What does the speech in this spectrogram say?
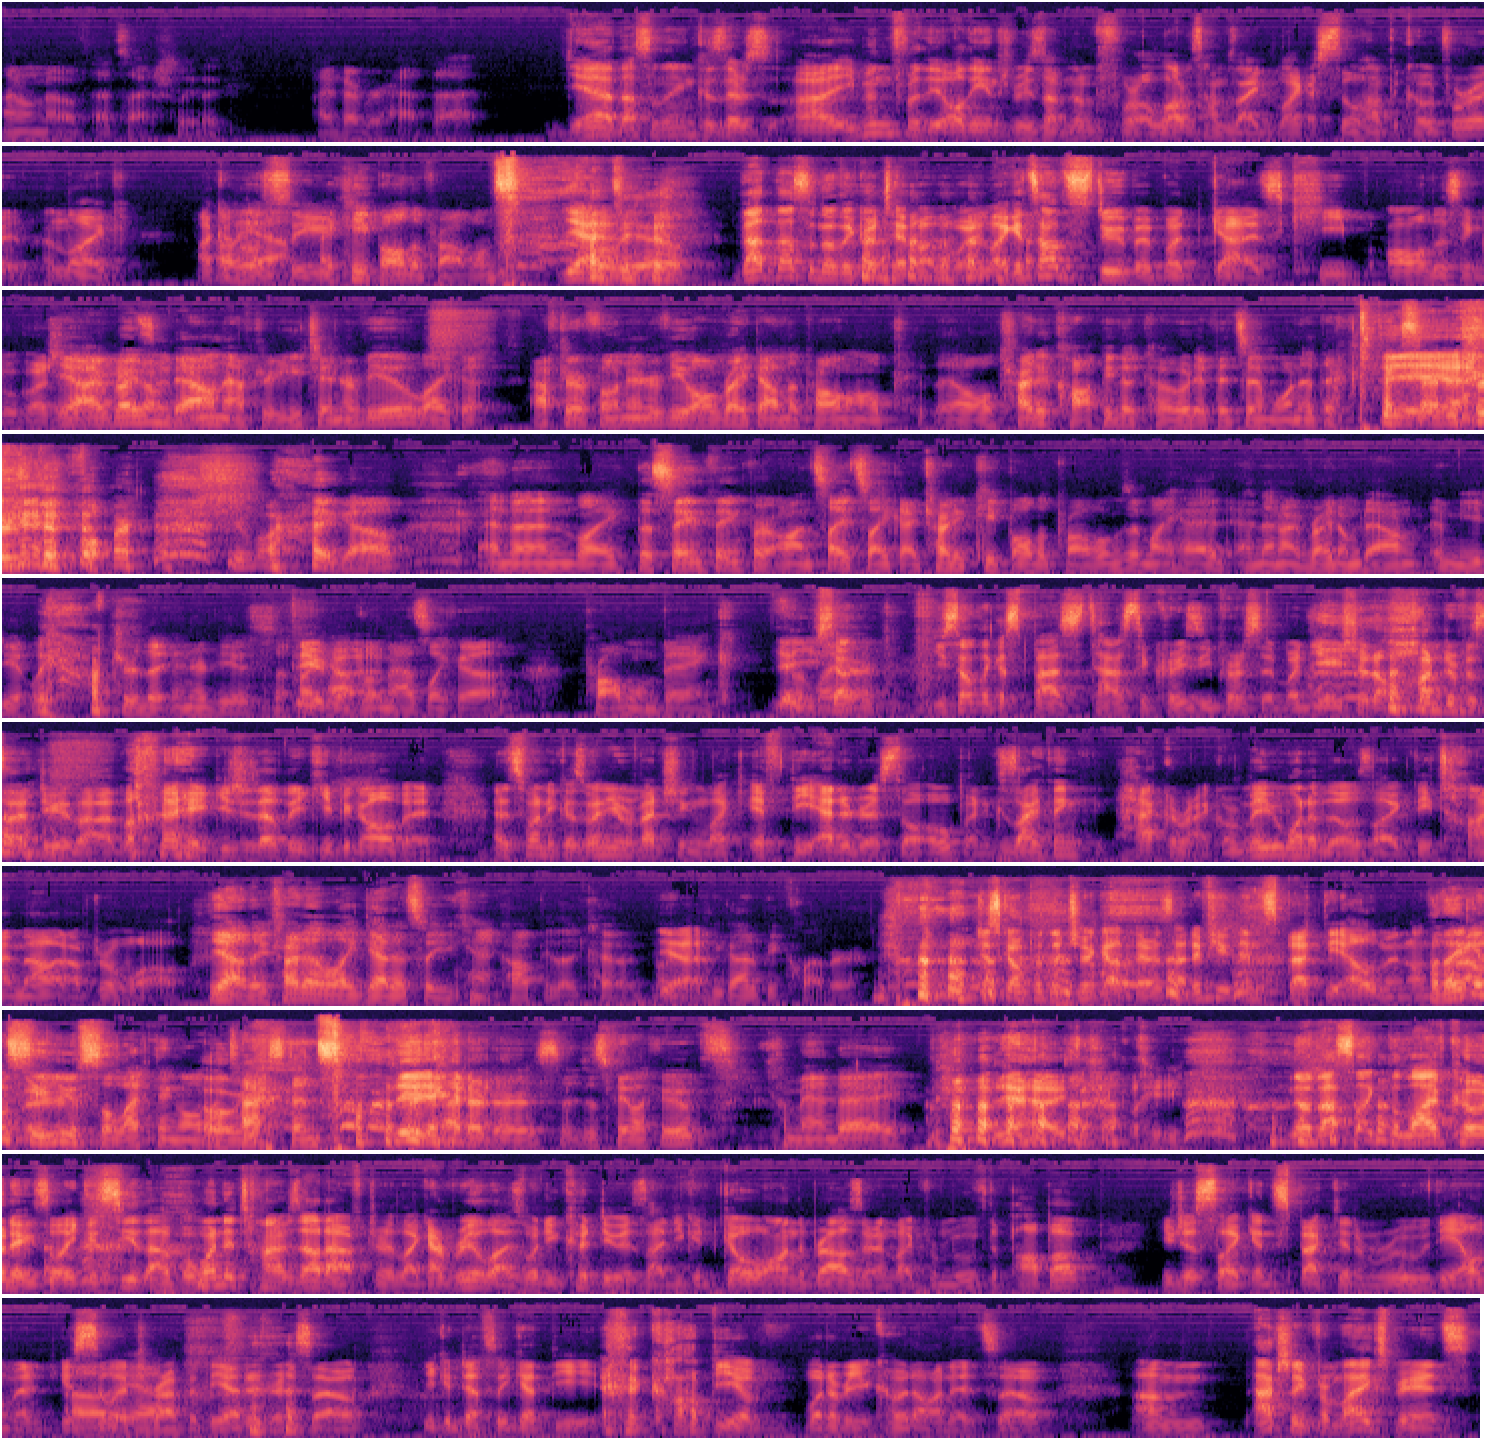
I don't know if that's actually like I've ever had that. Yeah, that's the thing because there's uh, even for the all the interviews I've done before, a lot of times I like I still have the code for it, and like I can oh yeah, obviously I keep all the problems. Yeah, Oh, yeah. that that's another good tip by the way. Like it sounds stupid, but guys, keep all the single questions. Yeah, I write them sent down after each interview. Like uh, after a phone interview, I'll write down the problem. I'll I'll try to copy the code if it's in one of their text Yeah. editors before before I go. And then like the same thing for on sites. Like I try to keep all the problems in my head, and then I write them down immediately after the interview, so I Dude, have them as like a problem bank. Yeah, you later. sound you sound like a spastastic crazy person, but you should 100% do that. Like you should definitely be keeping all of it. And it's funny because when you were mentioning like if the editor is still open, because I think HackerRank or maybe one of those like they time out after a while. Yeah, they try to like get it so you can't copy the code. But Yeah. you got to be clever. Just gonna put the trick out there is that if you inspect the element on But the they can see you selecting all the Oh, yeah. text in some of the yeah. editors. It'd just be like, oops, Command A. yeah, exactly. No, that's like the live coding, so you can see that. But when it times out after, like I realized what you could do is that you could go on the browser and like remove the pop-up. You just like inspect it and remove the element. You can Oh, still yeah. interact with the editor, so you could definitely get the copy of whatever you code on it. So, um, actually, from my experience,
